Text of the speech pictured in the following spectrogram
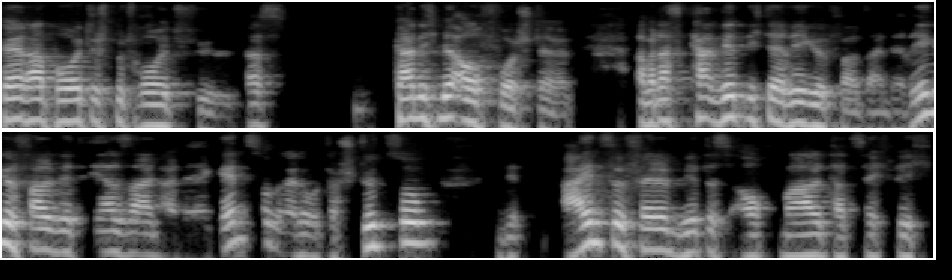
therapeutisch betreut fühlen. Das kann ich mir auch vorstellen. Aber das kann, wird nicht der Regelfall sein. Der Regelfall wird eher sein eine Ergänzung, eine Unterstützung. In Einzelfällen wird es auch mal tatsächlich,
